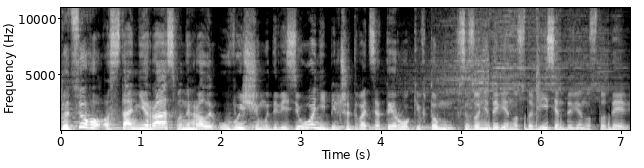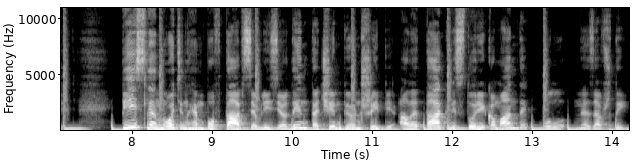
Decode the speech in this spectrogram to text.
До цього останній раз вони грали у вищому дивізіоні більше 20 років тому, в сезоні 98-99. Після Нотінгем бовтався в Лізі 1 та Чемпіоншипі, але так в історії команди було не завжди.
